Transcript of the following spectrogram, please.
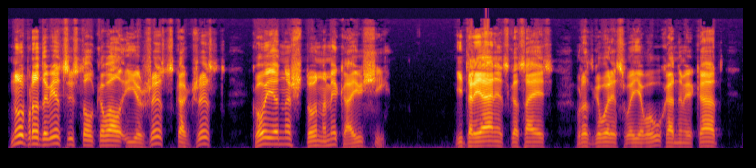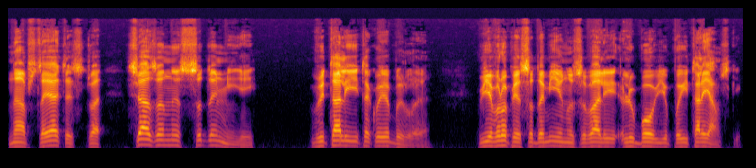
Но продавец истолковал ее жест как жест, кое на что намекающий. Итальянец, касаясь в разговоре своего уха, намекает на обстоятельства, связанные с садомией. В Италии такое было. В Европе садомию называли любовью по-итальянски.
